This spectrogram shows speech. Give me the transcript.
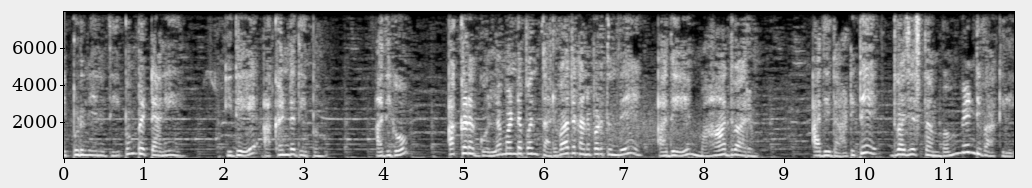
ఇప్పుడు నేను దీపం పెట్టాని. ఇదే అఖండ దీపం. అదిగో అక్కడ గొల్ల మండపం తర్వాత కనపడుతుందే. అదే మహాద్వారం. అది దాటితే ధ్వజస్తంభం వెండి వాకిలి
